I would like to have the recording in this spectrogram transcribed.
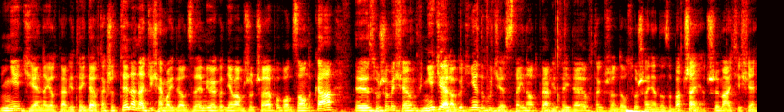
niedzielnej odprawie traderów. Także tyle na dzisiaj, moi drodzy. Miłego dnia Wam życzę, powodzonka. Yy, Słyszymy się w niedzielę o godzinie 20 na odprawie traderów, także do usłyszenia, do zobaczenia. Trzymajcie się,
